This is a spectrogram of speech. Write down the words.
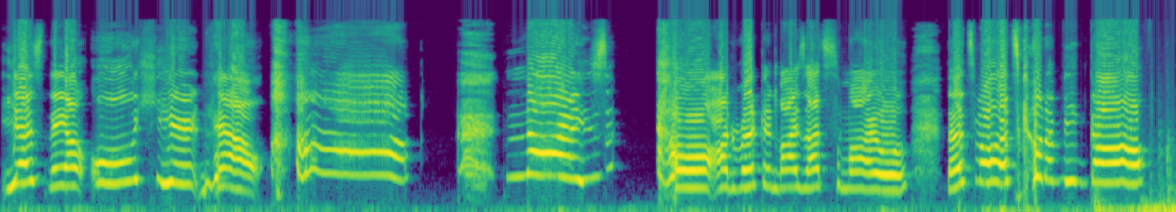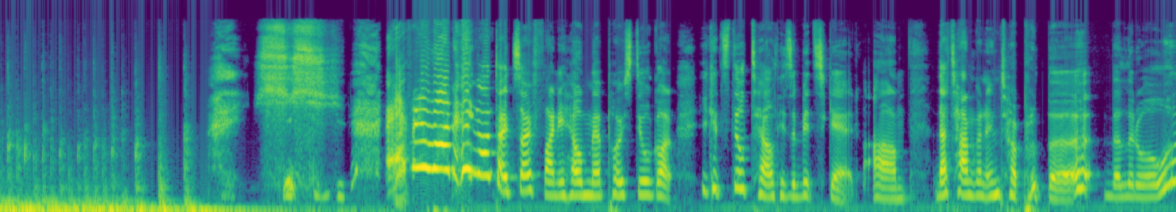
yes, they are all here now! nice! Oh, I'd recognize that smile! That smile, that's gonna be Garp! Everyone hang on to It's so funny how Meppo still got you can still tell he's a bit scared. Um that's how I'm gonna interpret the the little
